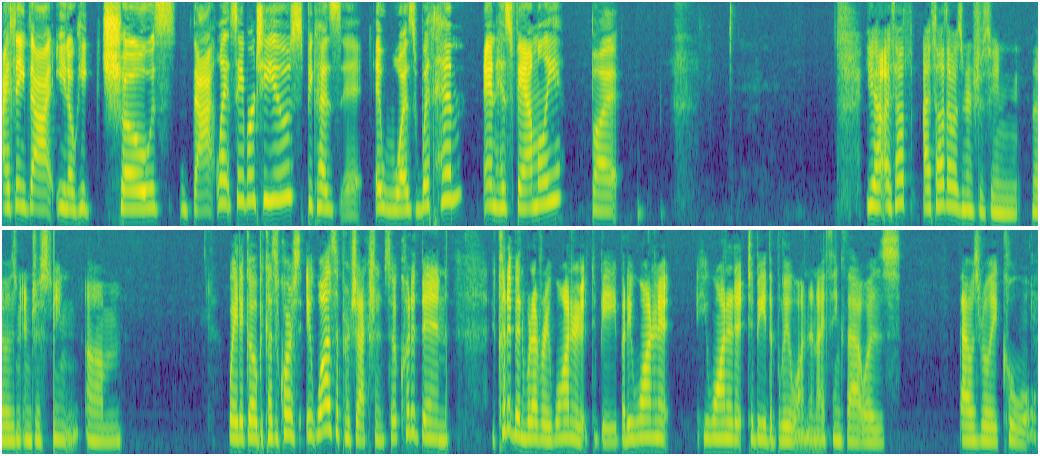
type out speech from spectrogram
I think that, you know, he chose that lightsaber to use because it, it was with him and his family, but yeah, I thought I thought that was an interesting that was an interesting um way to go because of course it was a projection, so it could have been it could have been whatever he wanted it to be, but he wanted it he wanted it to be the blue one and I think that was that was really cool.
